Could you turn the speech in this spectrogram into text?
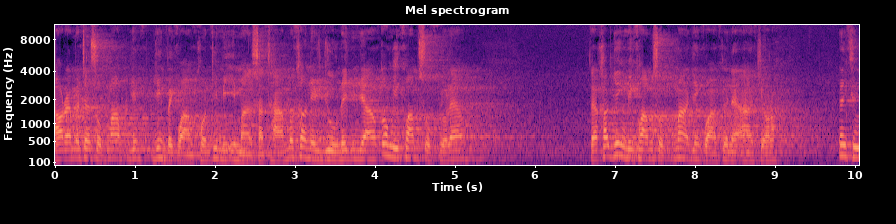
อะไรมันจะสุขมากยยิ่งไปกว่าคนที่มีอิมานศรัทธาเมื่อเข้าในอยู่ในดุนยาก็มีความสุขอยู่แล้ว แต่เขายิ่งมีความสุขมากยิ่งกว่าคือในอาคิรนั่นคือ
